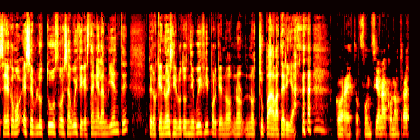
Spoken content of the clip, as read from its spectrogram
sería como ese Bluetooth o esa wifi que está en el ambiente, pero que no es ni Bluetooth ni wifi porque no, no, chupa batería. Correcto. Funciona con otra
